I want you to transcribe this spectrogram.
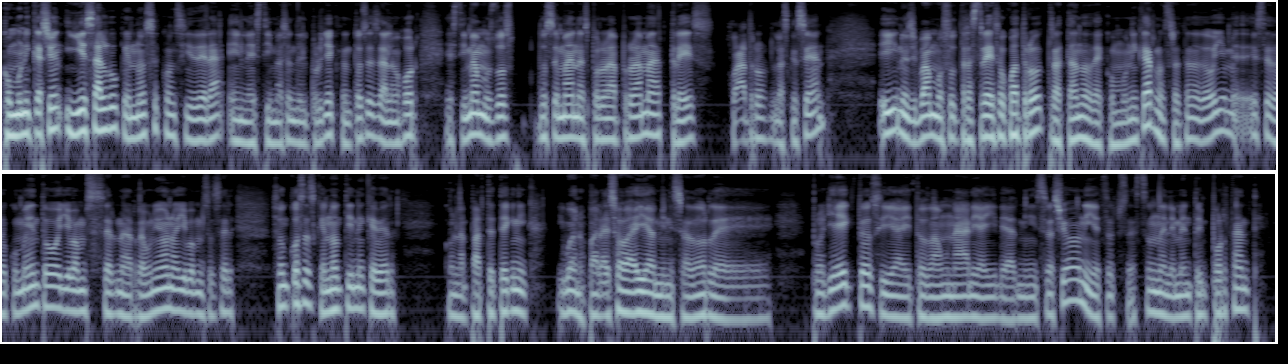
comunicación y es algo que no se considera en la estimación del proyecto. Entonces a lo mejor estimamos dos, dos semanas para programa, tres, cuatro, las que sean, y nos llevamos otras tres o cuatro tratando de comunicarnos, tratando de, oye, este documento, oye, vamos a hacer una reunión, oye, vamos a hacer... Son cosas que no tienen que ver con la parte técnica. Y bueno, para eso hay administrador de proyectos y hay toda un área ahí de administración y esto, pues, es un elemento importante.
